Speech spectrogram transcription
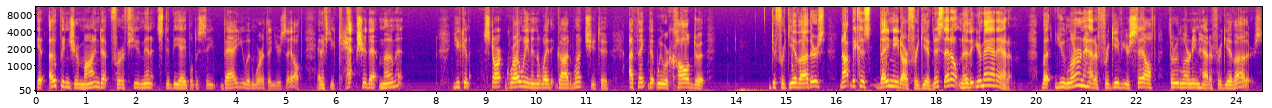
it opens your mind up for a few minutes to be able to see value and worth in yourself. And if you capture that moment, you can start growing in the way that God wants you to. I think that we were called to to forgive others, not because they need our forgiveness. They don't know that you're mad at them. But you learn how to forgive yourself through learning how to forgive others.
